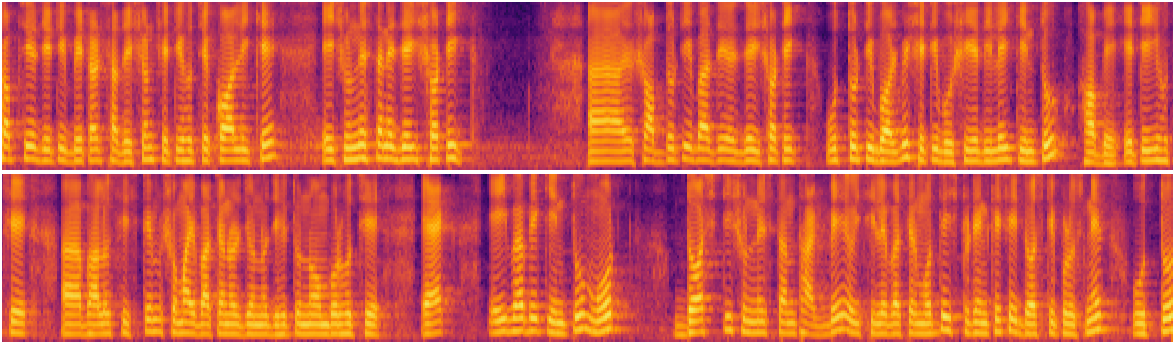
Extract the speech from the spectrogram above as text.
সবচেয়ে যেটি বেটার সাজেশন সেটি হচ্ছে ক লিখে এই শূন্যস্থানে যেই সঠিক শব্দটি বা যে, যেই সঠিক উত্তরটি বসবে সেটি বসিয়ে দিলেই কিন্তু হবে। এটিই হচ্ছে ভালো সিস্টেম সময় বাঁচানোর জন্য যেহেতু নম্বর হচ্ছে এক। এইভাবে কিন্তু মোট দশটি শূন্যস্থান থাকবে। ওই সিলেবাসের মধ্যে স্টুডেন্টকে সেই দশটি প্রশ্নের উত্তর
